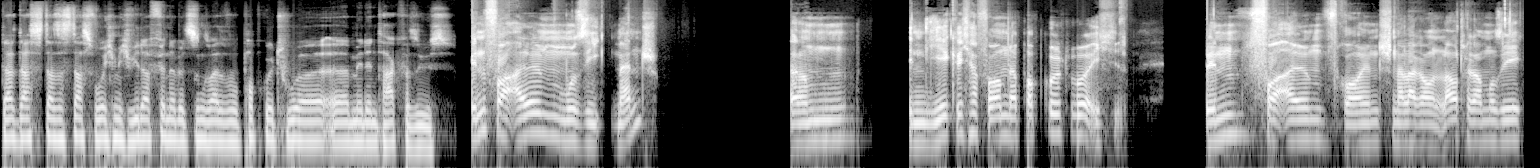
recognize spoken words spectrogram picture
das, das, das ist das, wo ich mich wiederfinde, beziehungsweise wo Popkultur äh, mir den Tag versüßt. Ich bin vor allem Musikmensch. Ähm, in jeglicher Form der Popkultur. Ich bin vor allem Freund schnellerer und lauterer Musik.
